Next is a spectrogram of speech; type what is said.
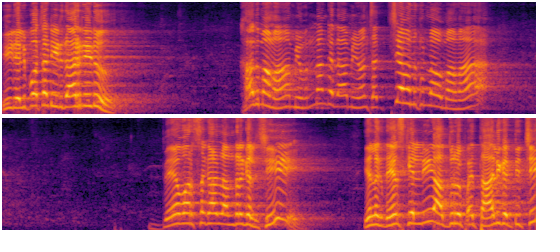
ఈడు వెళ్ళిపోతాడు ఈడు దారి నీడు. కాదు మామ మేము ఉన్నాం కదా మేము చచ్చామనుకున్నావు మామ? బేవర్సగాళ్ళు అందరు కలిసి వీళ్ళకి దేశకెళ్ళి అర్ధ రూపాయి తాళి కట్టించి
